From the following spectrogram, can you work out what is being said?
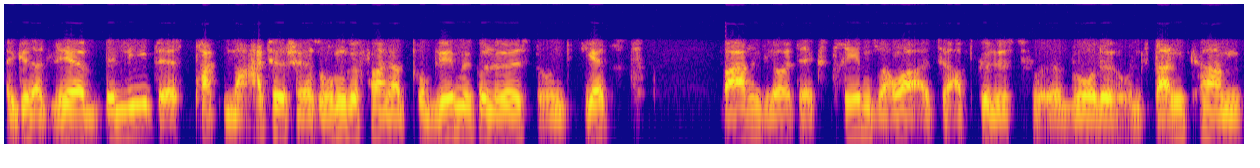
Er gilt sehr beliebt, er ist pragmatisch, er ist rumgefahren, hat Probleme gelöst und jetzt waren die Leute extrem sauer, als er abgelöst wurde. Und dann kam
